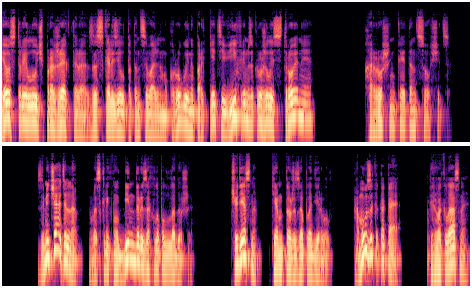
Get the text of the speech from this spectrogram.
Пестрый луч прожектора заскользил по танцевальному кругу, и на паркете вихрем закружилась стройная, хорошенькая танцовщица. «Замечательно!» — воскликнул Биндер и захлопал в ладоши. «Чудесно!» — Керн тоже зааплодировал. «А музыка какая?» «Первоклассная!»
